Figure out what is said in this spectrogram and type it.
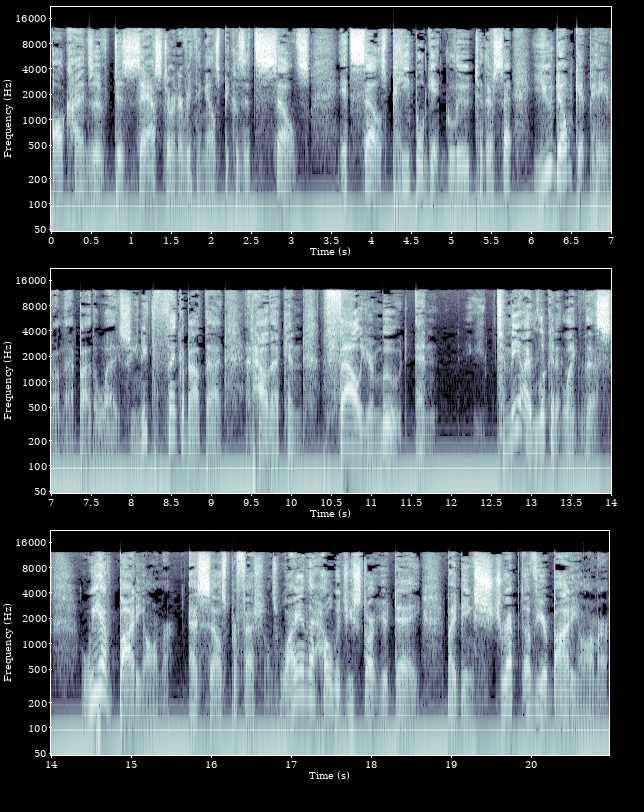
all kinds of disaster and everything else because it sells. It sells. People get glued to their set. You don't get paid on that, by the way. So you need to think about that and how that can foul your mood. And to me, I look at it like this. We have body armor as sales professionals. Why in the hell would you start your day by being stripped of your body armor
